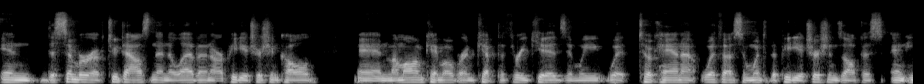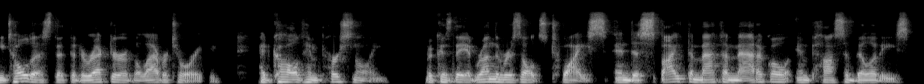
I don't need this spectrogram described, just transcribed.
in December of 2011, our pediatrician called and my mom came over and kept the three kids. And we went, took Hannah with us and went to the pediatrician's office. And he told us that the director of the laboratory had called him personally because they had run the results twice. And despite the mathematical impossibilities,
